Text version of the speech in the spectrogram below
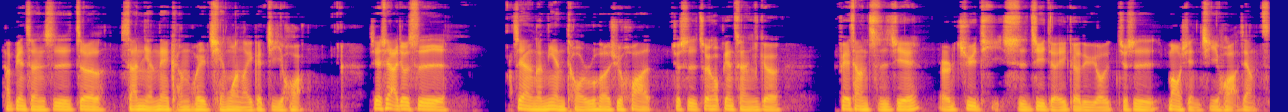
它变成是这三年内可能会前往的一个计划。接下来就是这两个念头如何去画。就是最后变成一个非常直接而具体、实际的一个旅游，就是冒险计划这样子。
